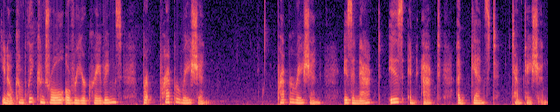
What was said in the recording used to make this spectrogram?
you know, complete control over your cravings, but preparation preparation is an act is an act against temptation.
